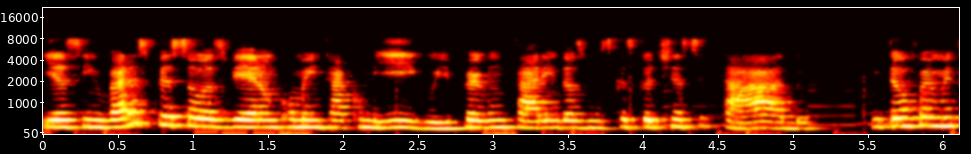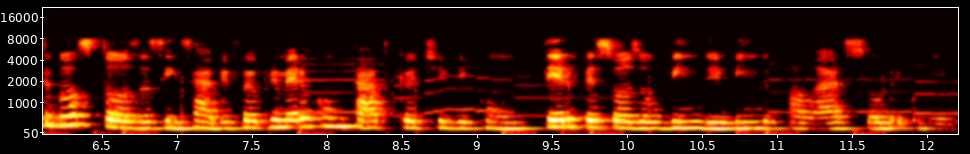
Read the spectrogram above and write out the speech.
E assim, várias pessoas vieram comentar comigo e perguntarem das músicas que eu tinha citado. Então foi muito gostoso, assim, sabe? Foi o primeiro contato que eu tive com ter pessoas ouvindo e vindo falar sobre comigo.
